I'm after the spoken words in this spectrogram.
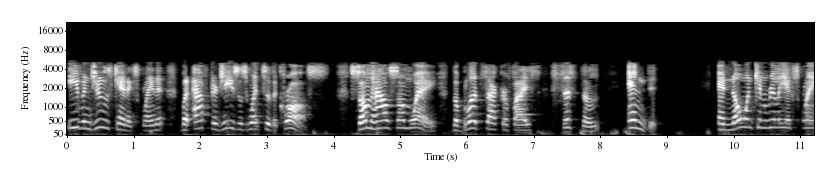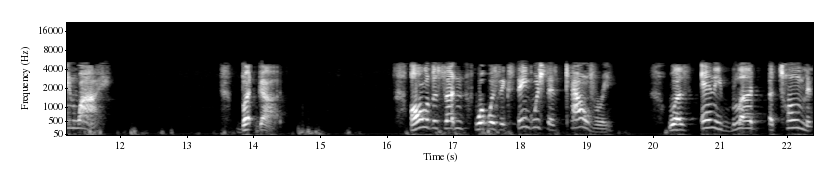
even Jews can't explain it, but after Jesus went to the cross, somehow, some way, the blood sacrifice system ended. And no one can really explain why. But God. All of a sudden, what was extinguished at Calvary was any blood atonement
